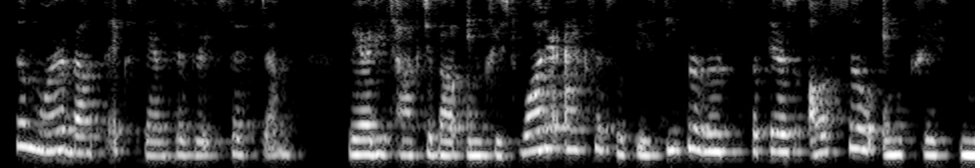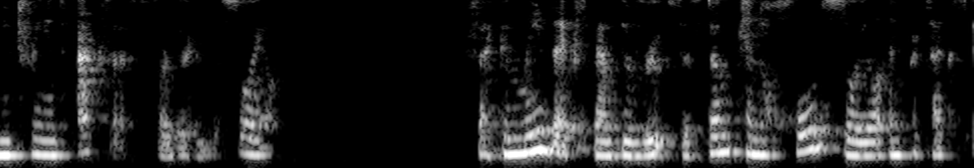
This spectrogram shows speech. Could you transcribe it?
So more about the expansive root system. We already talked about increased water access with these deeper roots, but there's also increased nutrient access further in the soil. Secondly, the expansive root system can hold soil and protects,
